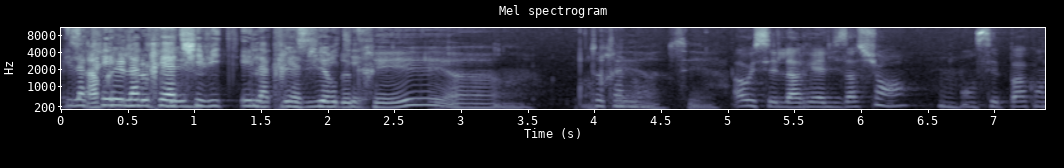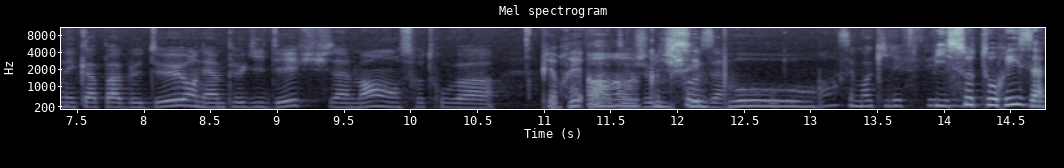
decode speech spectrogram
et la, la créativité et la plaisir de créer. Totalement. Euh, ah oui, c'est de la réalisation. Hein. Mm. On ne sait pas qu'on est capable d'eux, on est un peu guidé, puis finalement, on se retrouve à. Puis après, oh, c'est beau. Ah, c'est moi qui l'ai fait. Puis ils s'autorisent à,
